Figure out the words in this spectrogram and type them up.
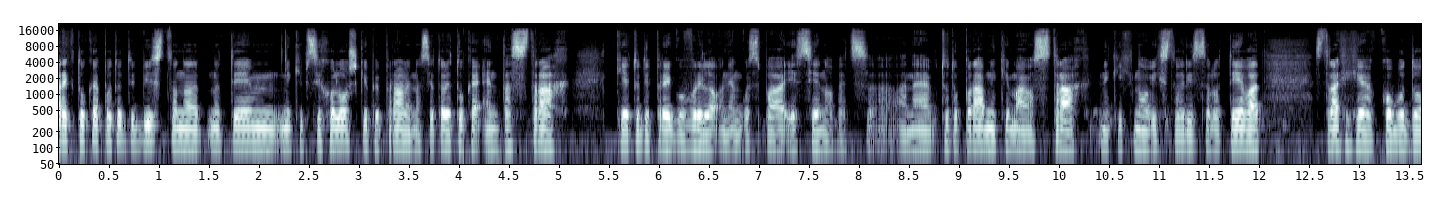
poudarek tukaj pa tudi bistvo na, na tem neki psihološki pripravljenosti. Torej tukaj en ta strah, ki je tudi prej govorila o njem gospa Jesenovec. Tudi uporabniki imajo strah nekih novih stvari se lotevati. Strah jih je, kako bodo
